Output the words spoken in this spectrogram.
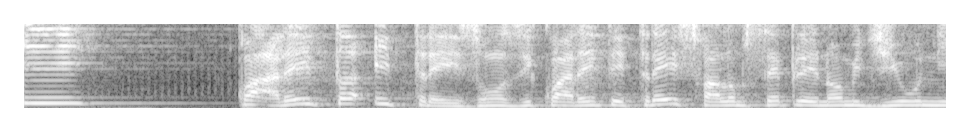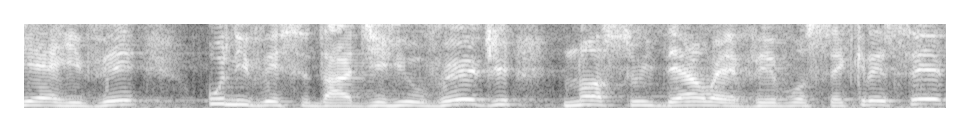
e 43, 11 43 falamos sempre em nome de UniRV, Universidade de Rio Verde. Nosso ideal é ver você crescer.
